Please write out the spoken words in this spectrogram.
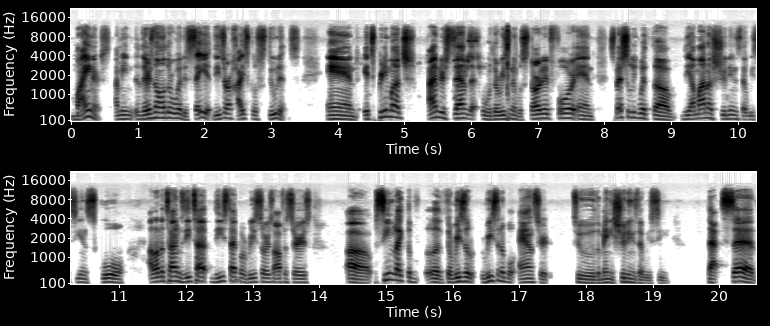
minors. I mean, there's no other way to say it. These are high school students. And it's pretty much, I understand that the reason it was started for, and especially with uh, the amount of shootings that we see in school, a lot of times these type, these type of resource officers uh, seem like the, uh, the reason, reasonable answer to the many shootings that we see. That said,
